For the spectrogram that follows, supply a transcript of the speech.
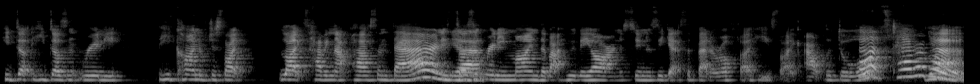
he do- he doesn't really he kind of just like likes having that person there and he Yeah. doesn't really mind about who they are and as soon as he gets a better offer, he's like out the door. That's terrible. Yeah.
